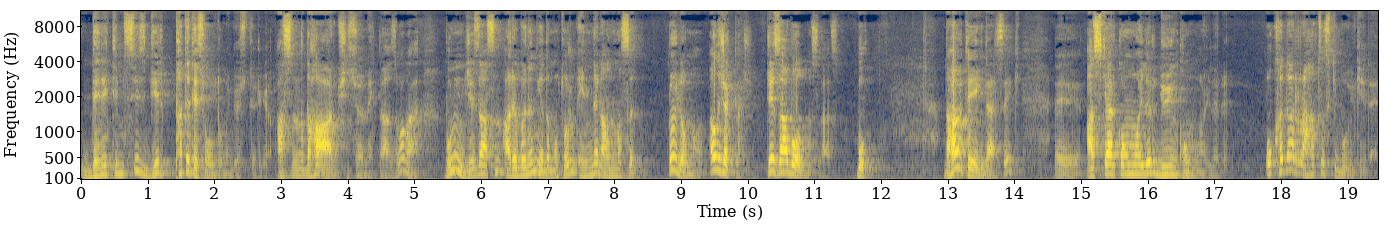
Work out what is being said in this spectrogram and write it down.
denetimsiz bir patates olduğunu gösteriyor. Aslında daha ağır bir şey söylemek lazım ama bunun cezasının arabanın ya da motorun elinden alması. Böyle olmalı. Alacaklar. Ceza bu olması lazım. Bu. Daha öteye gidersek e, asker konvoyları, düğün konvoyları. O kadar rahatız ki bu ülkede.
